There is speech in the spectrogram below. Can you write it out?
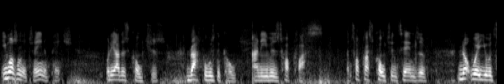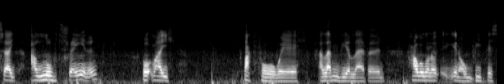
He wasn't on the training pitch, but he had his coaches. Rafa was the coach, and he was top class. A top class coach in terms of not where you would say, I love training, but like back four work, 11 v 11, how we're going to, you know, beat this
